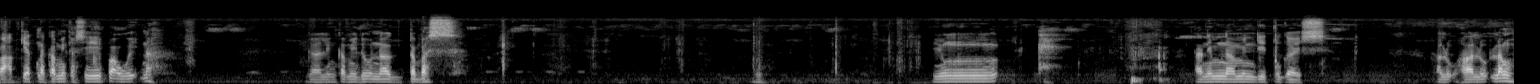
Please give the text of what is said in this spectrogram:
paakyat na kami kasi pauwi na. Galing kami doon nagtabas. Yung tanim namin dito guys. Halo-halo lang.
